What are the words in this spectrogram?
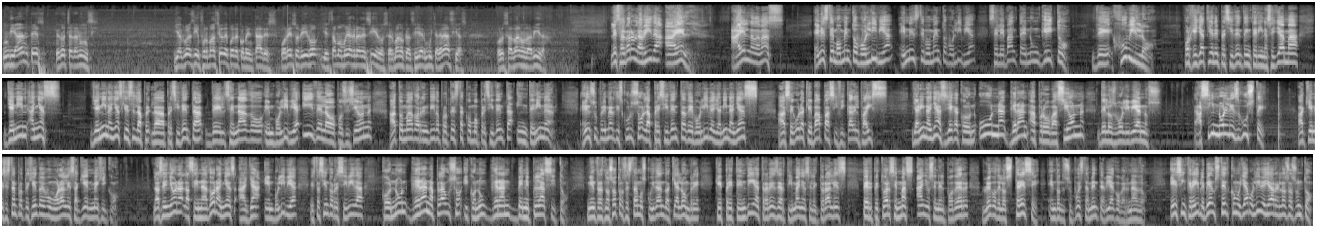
Un día antes de nuestra renuncia. Y algunas informaciones puede comentarles. Por eso digo, y estamos muy agradecidos, hermano canciller, muchas gracias por salvarnos la vida. Le salvaron la vida a él, a él nada más. En este momento Bolivia, en este momento Bolivia se levanta en un grito de júbilo porque ya tienen presidenta interina. Se llama Jenin Añaz. Jenin Añaz, que es la, presidenta del Senado en Bolivia y de la oposición, ha tomado, ha rendido protesta como presidenta interina. En su primer discurso, la presidenta de Bolivia, Yanin Añaz, asegura que va a pacificar el país. Yanin Añaz llega con una gran aprobación de los bolivianos. Así no les guste a quienes están protegiendo a Evo Morales aquí en México. La señora, la senadora Añaz allá en Bolivia está siendo recibida con un gran aplauso y con un gran beneplácito. mientras nosotros estamos cuidando aquí al hombre que pretendía a través de artimañas electorales perpetuarse más años en el poder luego de los 13 en donde supuestamente había gobernado. Es increíble, vea usted cómo ya Bolivia ya arregló su asunto.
